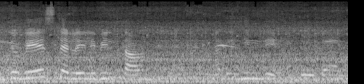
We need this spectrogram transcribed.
ಇದು. ವೇಸ್ಟ್ ಎಲ್ಲ ಇಲ್ಲಿ ಬೀಳ್ತಾ ಅದು ಅದೇ ಹಿಂದೆ ಅದು ಬ್ಯಾಗ್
